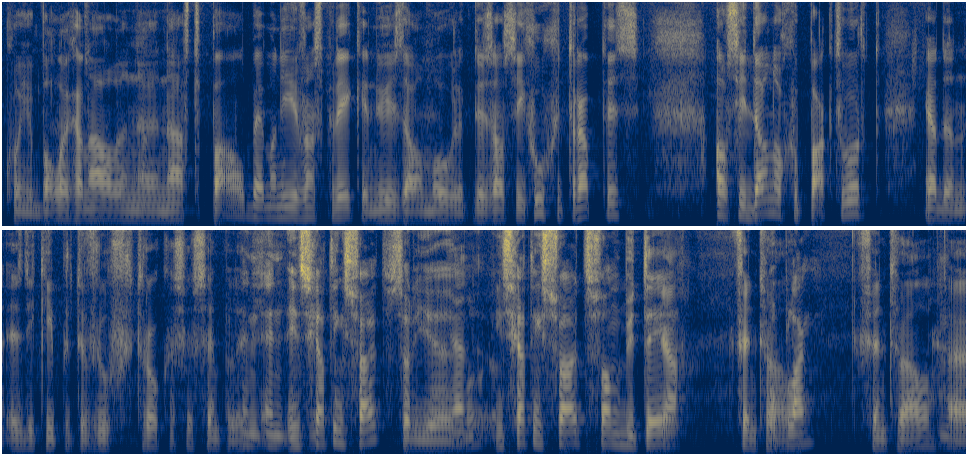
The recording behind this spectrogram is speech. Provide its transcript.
kon je ballen gaan halen eh, naast de paal, bij manier van spreken. Nu is dat onmogelijk. Dus als hij goed getrapt is, als hij dan nog gepakt wordt, ja, dan is die keeper te vroeg vertrokken. Zo simpel is En, het. en, Inschattingsfout, sorry, eh, Ja, inschattingsfout van Buté Ja, ik vind wel. op Lang. Ik vind wel. Eh,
